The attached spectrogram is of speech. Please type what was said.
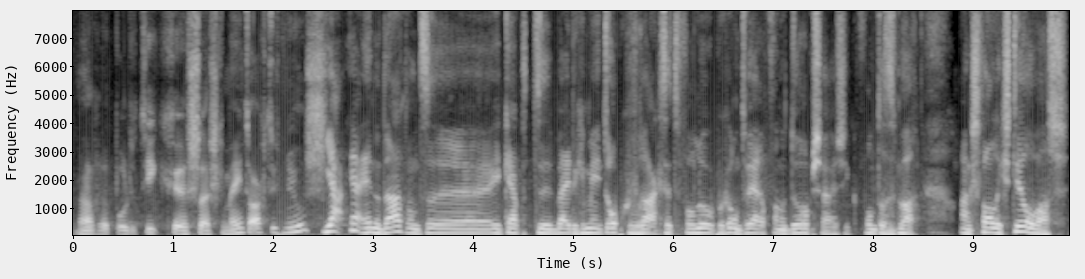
naar eh, politiek eh, slash gemeenteachtig nieuws. Ja, ja inderdaad. Want ik heb het bij de gemeente opgevraagd. Het voorlopige ontwerp van het dorpshuis. Ik vond dat het maar angstvallig stil was.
